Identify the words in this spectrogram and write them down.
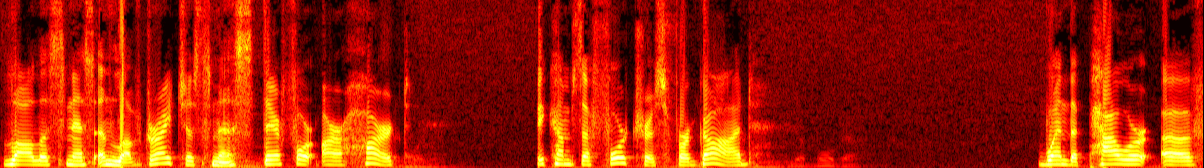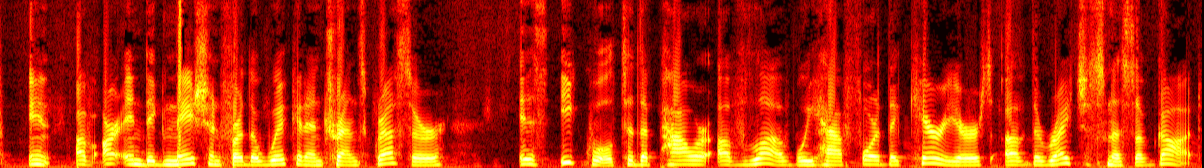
lawlessness and loved righteousness. Therefore, our heart becomes a fortress for God when the power of, in, of our indignation for the wicked and transgressor is equal to the power of love we have for the carriers of the righteousness of God.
